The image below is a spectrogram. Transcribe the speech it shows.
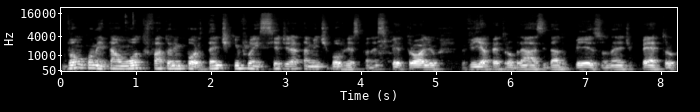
vamos comentar um outro fator importante que influencia diretamente o Bovespa, né? Esse petróleo via Petrobras e dado peso né, de Petro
